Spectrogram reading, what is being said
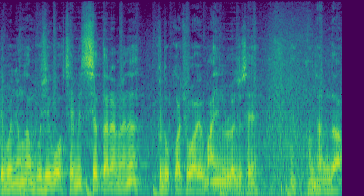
이번 영상 보시고 재밌으셨다라면은 구독과 좋아요 많이 눌러주세요. 네, 감사합니다.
